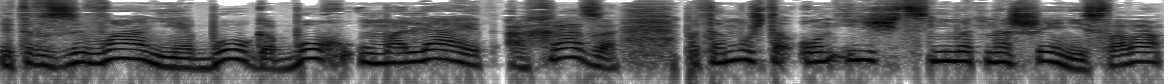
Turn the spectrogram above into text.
это взывание Бога. Бог умоляет Ахаза, потому что он ищет с ним отношений. Слова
